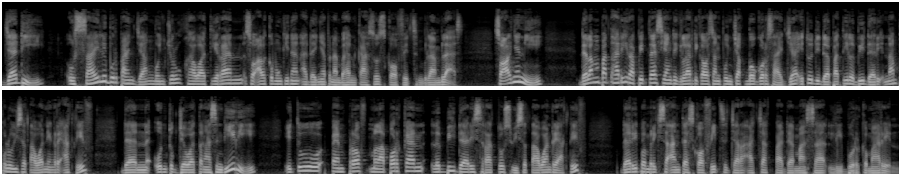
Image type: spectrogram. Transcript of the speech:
Jadi, usai libur panjang muncul kekhawatiran soal kemungkinan adanya penambahan kasus COVID-19. Soalnya nih, dalam empat hari rapid test yang digelar di kawasan puncak Bogor saja itu didapati lebih dari 60 wisatawan yang reaktif dan untuk Jawa Tengah sendiri itu Pemprov melaporkan lebih dari 100 wisatawan reaktif dari pemeriksaan tes COVID secara acak pada masa libur kemarin.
